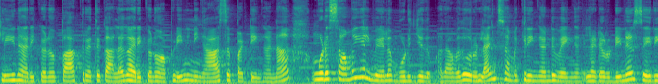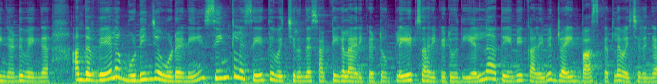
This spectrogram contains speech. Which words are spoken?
க்ளீனாக இருக்கணும் பார்க்குறதுக்கு அழகாக இருக்கணும் அப்படின்னு நீங்கள் ஆசைப்பட்டீங்கன்னா உங்களோட சமையல் வேலை முடிஞ்சதும் அதாவது ஒரு லஞ்ச் சமைக்கிறீங்கன்னு வைங்க இல்லாட்டி ஒரு டின்னர் செய்கிறீங்கன்னு வைங்க அந்த வேலை முடிஞ்ச உடனே சிங்கில் சேர்த்து வச்சுருந்த சட்டிகள் பாத்திரங்களா இருக்கட்டும் பிளேட்ஸாக இருக்கட்டும் இது எல்லாத்தையுமே கழுவி ட்ரைன் பாஸ்கெட்டில் வச்சுருங்க.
